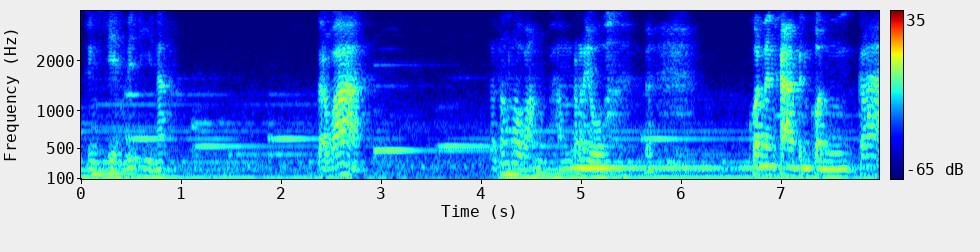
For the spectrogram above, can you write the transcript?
เสี่ยงได้ดีนะ แต่ว่าเราต้องระวังความเร็ว คนอังคารเป็นคนกล้า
